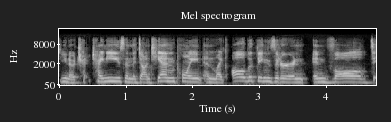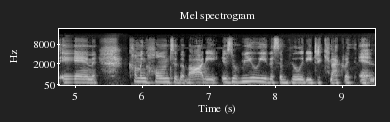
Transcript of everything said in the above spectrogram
you know Ch- chinese and the dantian point and like all the things that are in, involved in coming home to the body is really this ability to connect within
